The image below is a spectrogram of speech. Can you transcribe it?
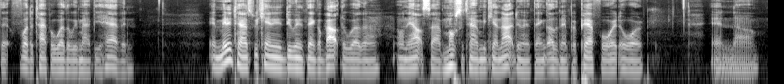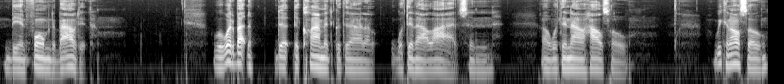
that for the type of weather we might be having. And many times we can't even do anything about the weather on the outside. Most of the time we cannot do anything other than prepare for it or and uh, be informed about it. Well, what about the the, the climate within our within our lives and uh, within our household? We can also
